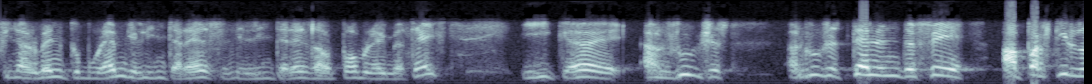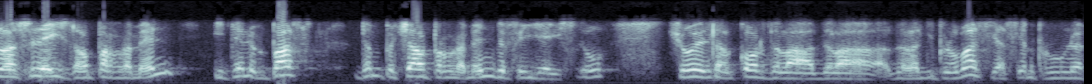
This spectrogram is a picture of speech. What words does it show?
finalment que volem de l'interès de l'interès del poble ell mateix i que els jutges, els jutges tenen de fer a partir de les lleis del Parlament i tenen pas d'empatxar el Parlament de fer lleis. No? Això és el cor de la, de la, de la diplomàcia, sempre una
